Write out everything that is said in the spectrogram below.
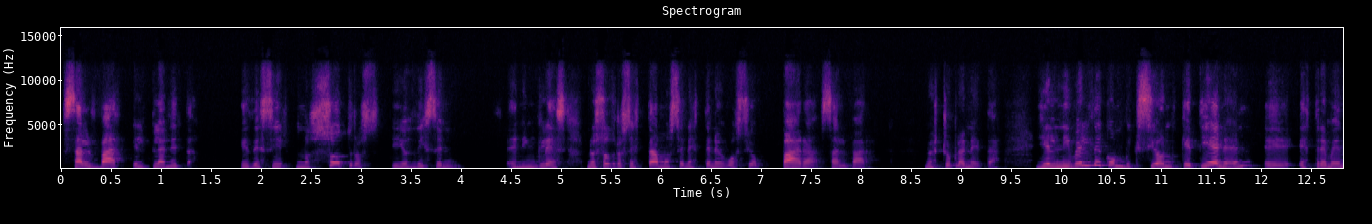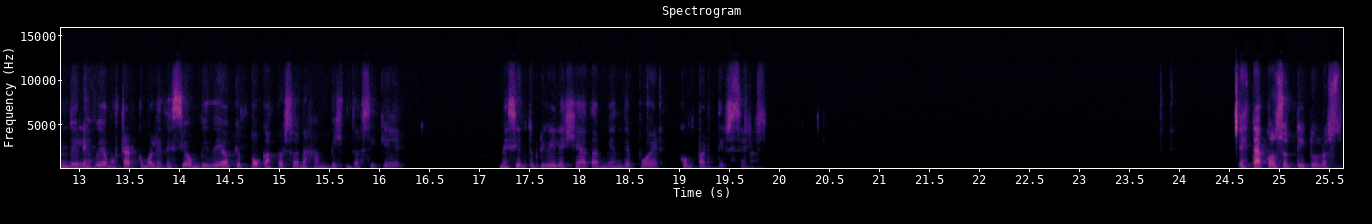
salvar el planeta. Es decir, nosotros, ellos dicen en inglés, nosotros estamos en este negocio para salvar nuestro planeta. Y el nivel de convicción que tienen eh, es tremendo y les voy a mostrar, como les decía, un video que pocas personas han visto, así que me siento privilegiada también de poder compartírselos. Está con subtítulos.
